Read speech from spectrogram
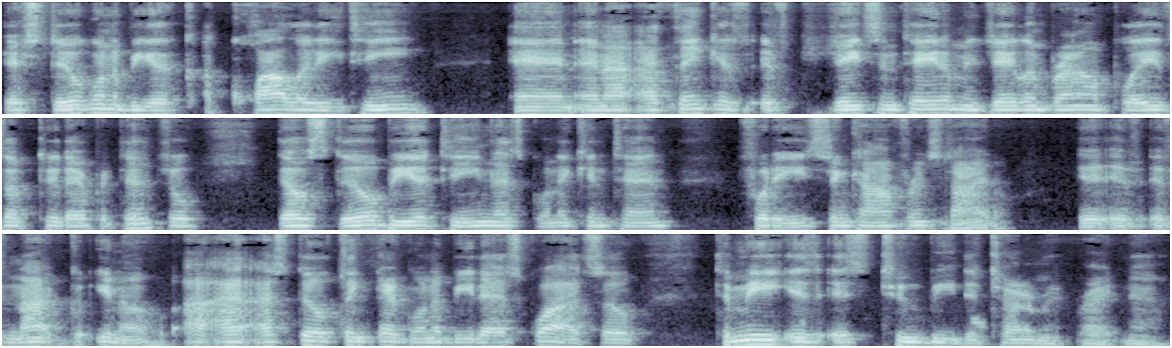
they're still going to be a, a quality team. And and I, I think if, if Jayson Tatum and Jaylen Brown plays up to their potential, they'll still be a team that's going to contend for the Eastern Conference title. If if not, you know, I, I still think they're going to be that squad. So to me, is to be determined right now.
